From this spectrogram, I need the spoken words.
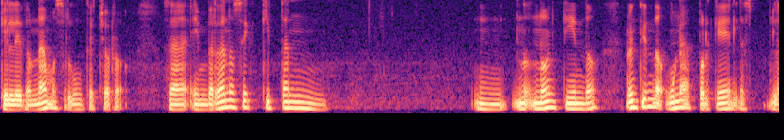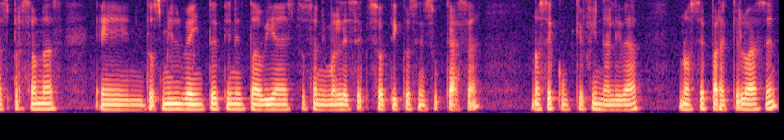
que le donamos algún cachorro. O sea, en verdad no sé qué tan... Mm, no, no entiendo. No entiendo, una, por qué las, las personas en 2020 tienen todavía estos animales exóticos en su casa. No sé con qué finalidad. No sé para qué lo hacen.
